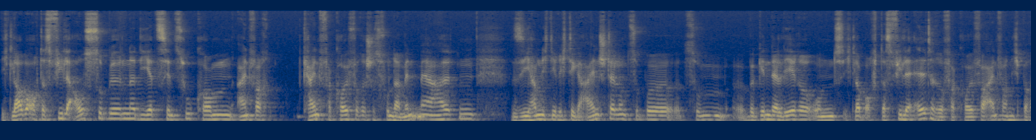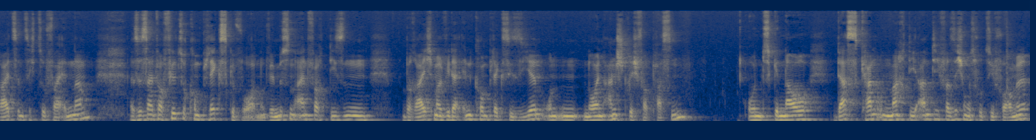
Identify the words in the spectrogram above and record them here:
Ich glaube auch, dass viele Auszubildende, die jetzt hinzukommen, einfach kein verkäuferisches Fundament mehr erhalten. Sie haben nicht die richtige Einstellung zu be zum Beginn der Lehre und ich glaube auch, dass viele ältere Verkäufer einfach nicht bereit sind, sich zu verändern. Es ist einfach viel zu komplex geworden und wir müssen einfach diesen Bereich mal wieder entkomplexisieren und einen neuen Anstrich verpassen. Und genau das kann und macht die Anti-Versicherungsfuzzi-Formel.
